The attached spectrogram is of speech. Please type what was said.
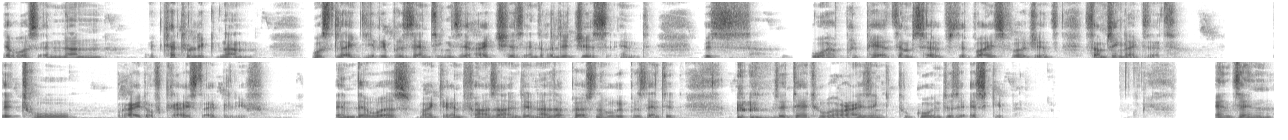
There was a nun, a Catholic nun, most likely representing the righteous and religious and with who have prepared themselves, the wise virgins, something like that. The true bride of Christ, I believe. Then there was my grandfather and another person who represented the dead who were rising to go into the escape. And then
